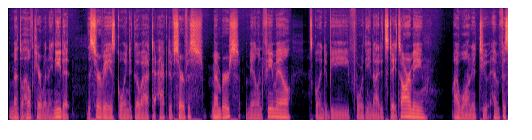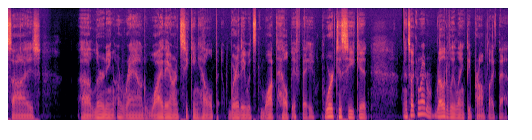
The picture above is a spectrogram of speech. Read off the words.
mental health care when they need it. The survey is going to go out to active service members, male and female. It's going to be for the United States Army. I wanted to emphasize uh, learning around why they aren't seeking help, where they would want help if they were to seek it. And so I can write a relatively lengthy prompt like that.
